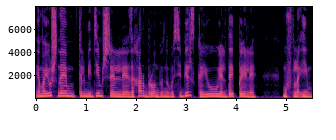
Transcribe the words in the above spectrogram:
הם היו שניהם תלמידים של זכר ברון בנובוסיבירסק, היו ילדי פלא. מופלאים.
